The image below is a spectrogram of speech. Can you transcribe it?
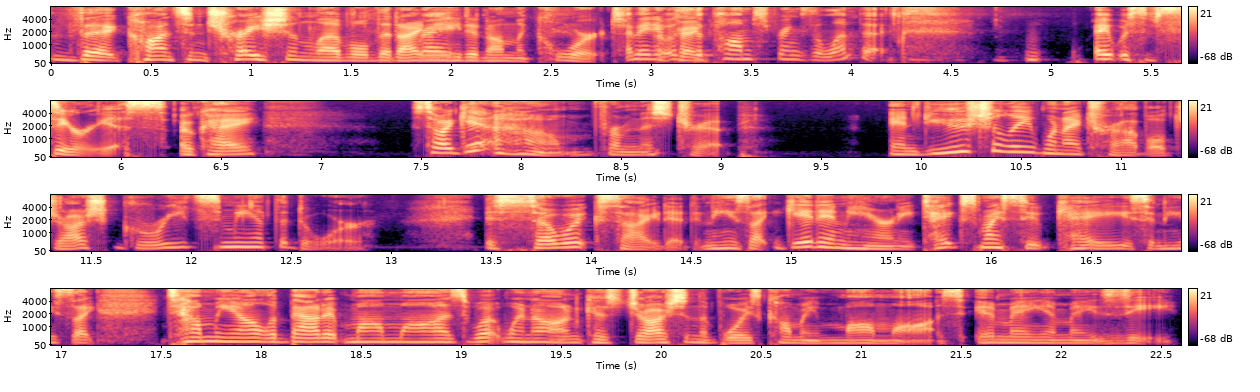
the concentration level that I Right. needed on the court. I mean, it Okay was the Palm Springs Olympics. It was serious. Okay. So I get home from this trip, and usually when I travel, Josh greets me at the door, is so excited. And he's like, Get in here. And he takes my suitcase and he's like, Tell me all about it, Mamas. What went on? Because Josh and the boys call me Mamas, M A M A Z.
